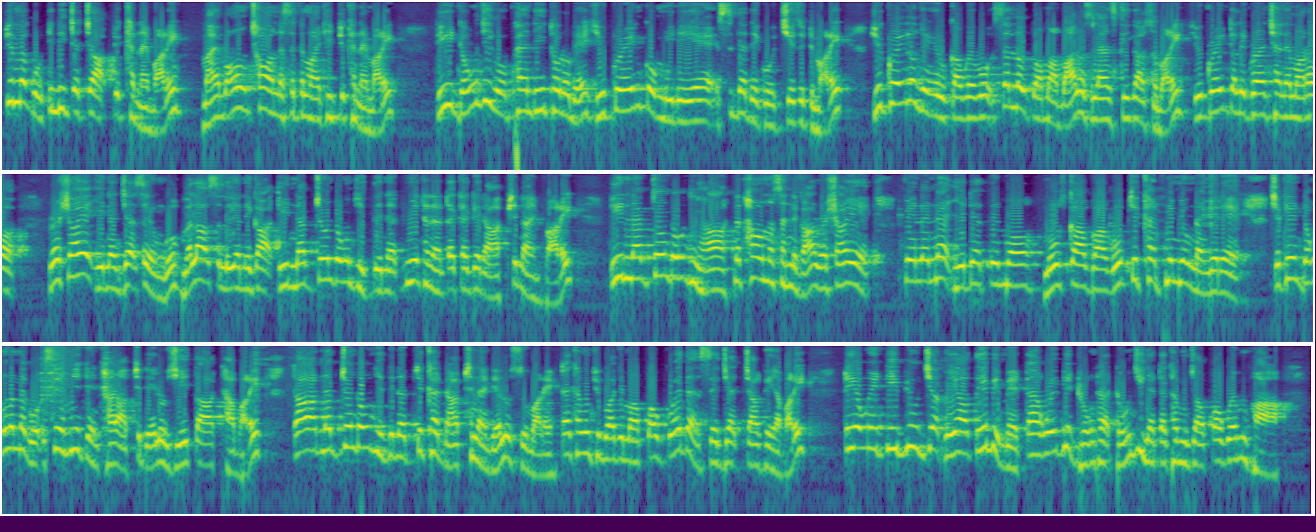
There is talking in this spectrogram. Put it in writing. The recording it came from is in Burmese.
ပြစ်မှတ်ကိုတိတိကျကျပစ်ခတ်နိုင်ပါတယ်။မိုင်ပေါင်း621မိုင်ထိပစ်ခတ်နိုင်ပါတယ်။ဒီဒုံးကြီးကိုဖန်တီးထုတ်လုပ်တဲ့ယူကရိန်းကုမ္ပဏီတွေရဲ့စစ်တပ်တွေကိုကျေးဇူးတင်ပါတယ်။ ယူကရိန်းလူချင်းကိုကာကွယ်ဖို့ဆက်လုပ်သွားမှာပါလို့ဇလန်စကီကဆိုပါတယ်။ယူကရိန်း Telegram Channel မှာတော့ရုရှားရဲ့ရေနံချက်စက်ရုံကိုမလ14ရက်နေ့ကဒီနပ်ကျွန်းဒုံးကြီးတင်တဲ့ပြင်းထန်တဲ့တိုက်ခတ်ခဲ့တာဖြစ်နိုင်ပါတယ်။ဒီနပ်ကျွန်းဒုံးကြီးဟာ2022ကရုရှားရဲ့ ပင်လယ်နက်ရေတပ်သင်္ဘောမော်စကာဗာကိုပြစ်ခတ်နှိမ့်မြုပ်နိုင်ခဲ့တဲ့ရခင်ဒုံးလက်နက်ကိုအစစ်မြင့်တင်ထားတာဖြစ်တယ်လို့ရေးသားထားပါတယ်။ဒါနပ်ကျွန်းတုံးကြီးတင်တဲ့ပြစ်ခတ်တာဖြစ်နိုင်တယ်လို့ဆိုပါတယ်။တိုက်ခိုက်မှုဖြစ်ပွားခြင်းမှာပောက်ကွဲတဲ့ဆဲချက်ကြားခဲ့ရပါတယ်။တရားဝင်တီးပြုတ်ချက်မရသေးပေမဲ့တာဝေးပစ်ဒရုန်းထက်ဒုံးကြီးနဲ့တိုက်ခိုက်မှုကြောင့်ပောက်ကွဲမှုဟာ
